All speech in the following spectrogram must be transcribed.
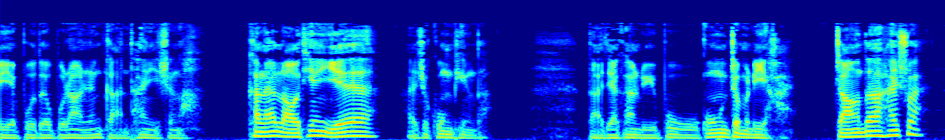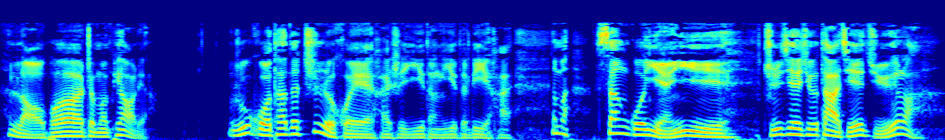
也不得不让人感叹一声啊！看来老天爷还是公平的。大家看吕布武功这么厉害，长得还帅，老婆这么漂亮。如果他的智慧还是一等一的厉害，那么《三国演义》直接就大结局了，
